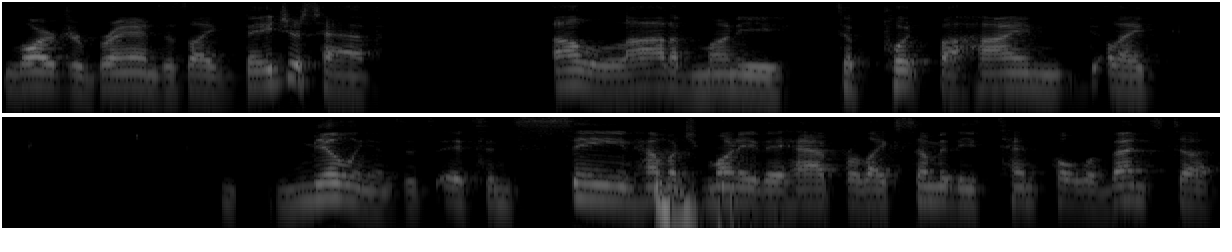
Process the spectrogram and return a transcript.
larger brands, it's like they just have a lot of money to put behind like millions. It's it's insane how much mm-hmm. money they have for like some of these tentpole events to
